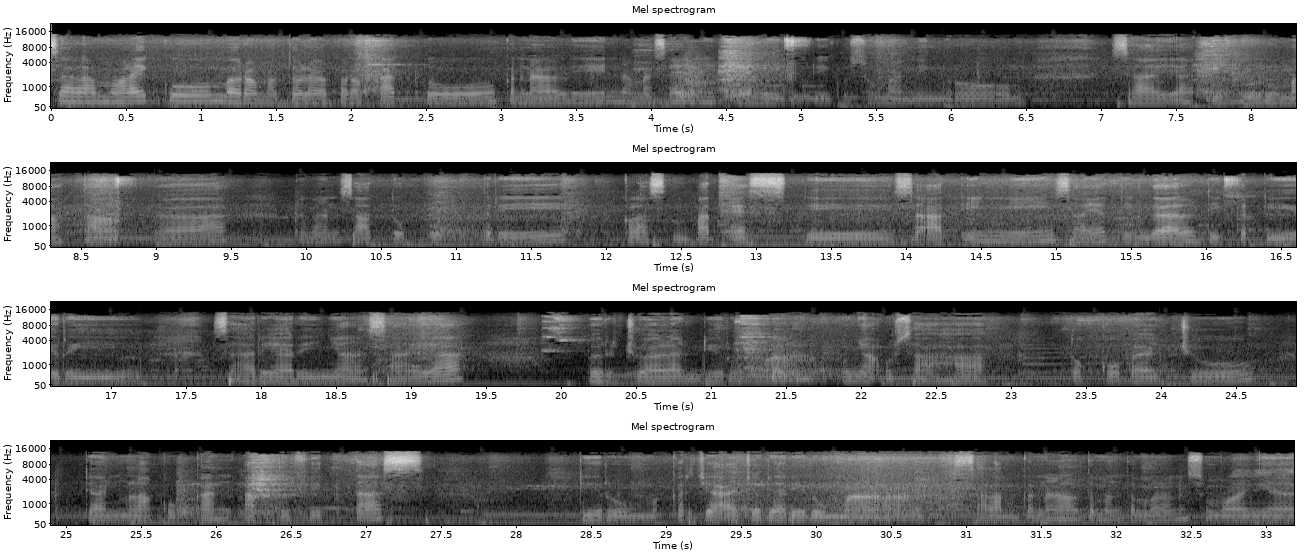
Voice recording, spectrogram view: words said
Assalamualaikum warahmatullahi wabarakatuh. Kenalin nama saya Nika Niduri Kusumaningrum Saya ibu rumah tangga dengan satu putri kelas 4 SD Saat ini saya tinggal di Kediri. Sehari-harinya saya berjualan di rumah Punya usaha toko baju dan melakukan aktivitas di rumah kerja aja dari rumah. Salam kenal teman-teman semuanya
